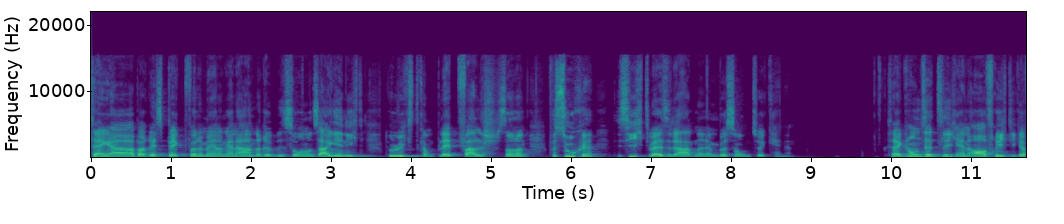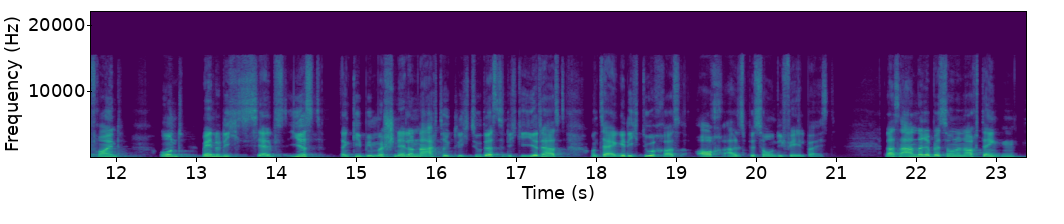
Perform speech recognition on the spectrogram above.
Zeige aber Respekt vor der Meinung einer anderen Person und sage ihr nicht, du liegst komplett falsch, sondern versuche die Sichtweise der anderen Person zu erkennen. Sei grundsätzlich ein aufrichtiger Freund und wenn du dich selbst irrst, dann gib immer schnell und nachdrücklich zu, dass du dich geirrt hast und zeige dich durchaus auch als Person, die fehlbar ist. Lass andere Personen auch denken,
